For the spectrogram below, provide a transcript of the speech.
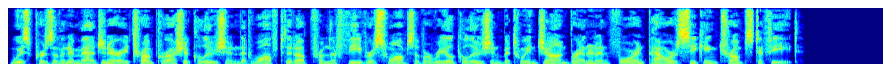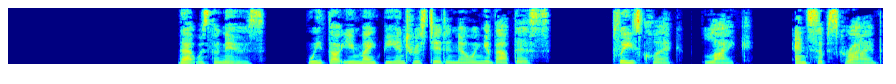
whispers of an imaginary Trump-Russia collusion that wafted up from the fever swamps of a real collusion between John Brennan and foreign powers seeking Trump's defeat. That was the news. We thought you might be interested in knowing about this. Please click like and subscribe.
